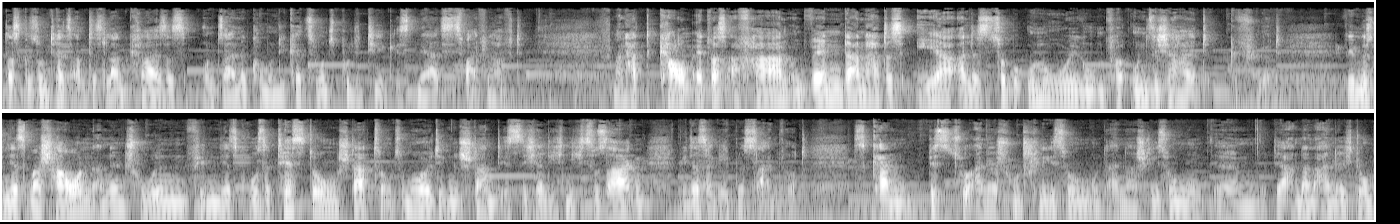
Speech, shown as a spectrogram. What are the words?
das Gesundheitsamt des Landkreises und seine Kommunikationspolitik ist mehr als zweifelhaft. Man hat kaum etwas erfahren und wenn, dann hat es eher alles zur Beunruhigung und Verunsicherheit geführt. Wir müssen jetzt mal schauen, an den Schulen finden jetzt große Testungen statt und zum heutigen Stand ist sicherlich nicht zu sagen, wie das Ergebnis sein wird. Es kann bis zu einer Schulschließung und einer Schließung ähm, der anderen Einrichtungen,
